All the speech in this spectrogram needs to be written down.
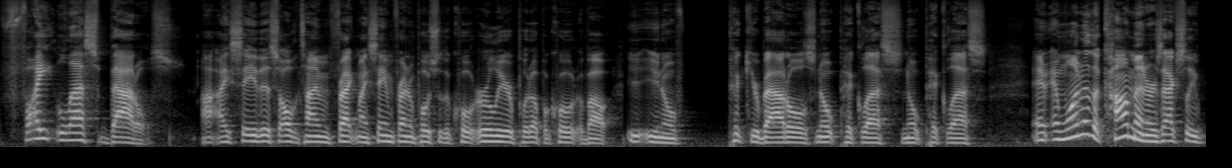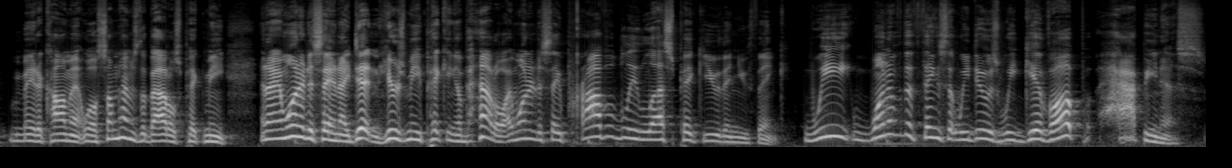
Fight less battles. I say this all the time. In fact, my same friend who posted the quote earlier put up a quote about, you know, pick your battles, note pick less, note pick less. And, and one of the commenters actually made a comment, well, sometimes the battles pick me. And I wanted to say, and I didn't, here's me picking a battle. I wanted to say, probably less pick you than you think we one of the things that we do is we give up happiness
